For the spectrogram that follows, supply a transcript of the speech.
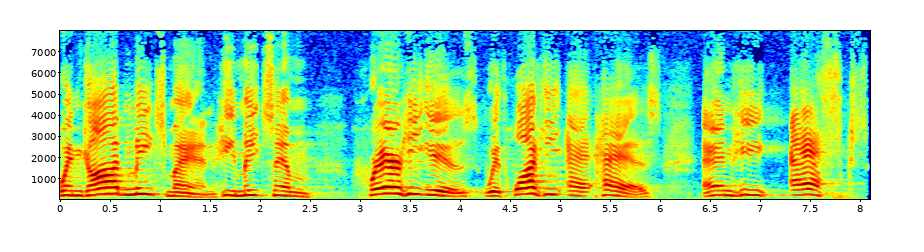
when God meets man, he meets him where he is with what he has, and he asks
